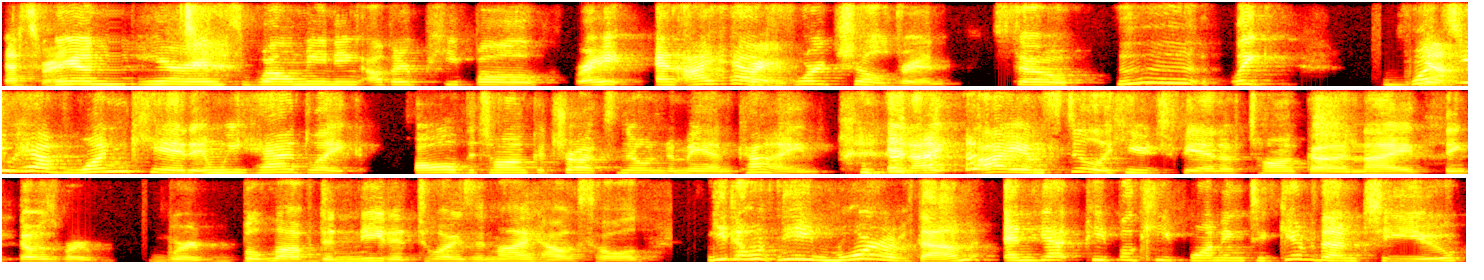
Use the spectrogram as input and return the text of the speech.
That's right. Grandparents, well meaning other people, right? And I have Right. four children. So, uh, like, once you have one kid, and we had like all the Tonka trucks known to mankind, and I I am still a huge fan of Tonka, and I think those were were beloved and needed toys in my household. You don't need more of them, and yet people keep wanting to give them to you.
